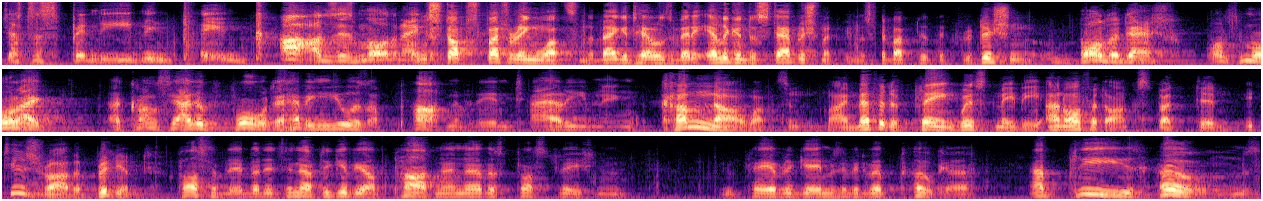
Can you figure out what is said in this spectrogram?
just to spend the evening playing cards is more than I can. stop spluttering, Watson. The Bagatelle is a very elegant establishment. We must live up to the tradition. Bother dash. What's more, I I can't say I look forward to having you as a partner for the entire evening. Come now, Watson. My method of playing whist may be unorthodox, but uh, it is rather brilliant. Possibly, but it's enough to give your partner nervous prostration. You play every game as if it were poker. Now, please, Holmes,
